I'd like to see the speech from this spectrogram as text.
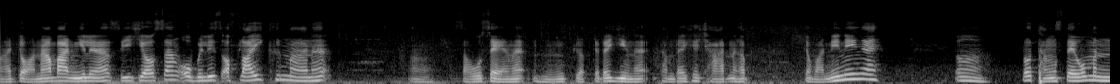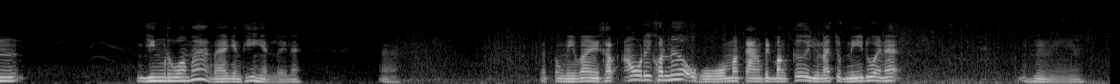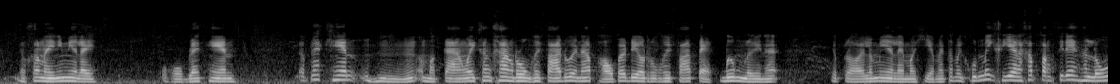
มาจ่อหน้าบ้านอย่างนี้เลยนะ สีเขียวสร้าง Obelisk of Light ขึ้นมานะฮะเสาแสงนะเกือบจะได้ยิงนะทำได้แค่ชาร์จนะครับ จังหวะนี้นี่ไงเออรถถังสเตลมันยิงรัวมากนะ อย่างที่เห็นเลยนะอ่าแล้วตรงนี้ว่าไงครับ เอาเรคอนเนอร์โอ้โห มากลางเป็นบังเกอร์อยู่นะจุดนี้ด้วยนะอือหือแล้วข้างในนี่มีอะไร โอ้โหแบล็กแฮนแล้ว แบล็กแฮนเอามากางไว้ข้างๆโรงไฟฟ้าด้วยนะ เผาแป๊บเดียวโรงไฟฟ้าแตกบึ้มเลยนะเรียบร้อยแล้วมีอะไรมาเคลียร์ไหมทำไมคุณไม่เคลียร์นะครับ ฟังสีแดงฮัลโหล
